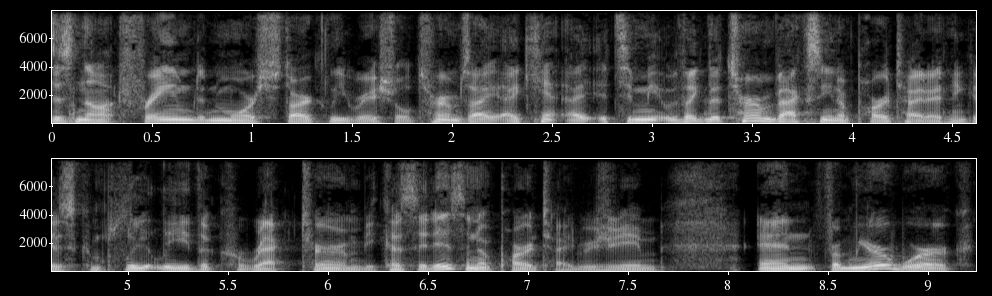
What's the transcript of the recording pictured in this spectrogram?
is not framed in more starkly racial terms? I, I can't, I, to me, like the term vaccine apartheid, I think is completely the correct term because it is an apartheid regime. And from your work,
